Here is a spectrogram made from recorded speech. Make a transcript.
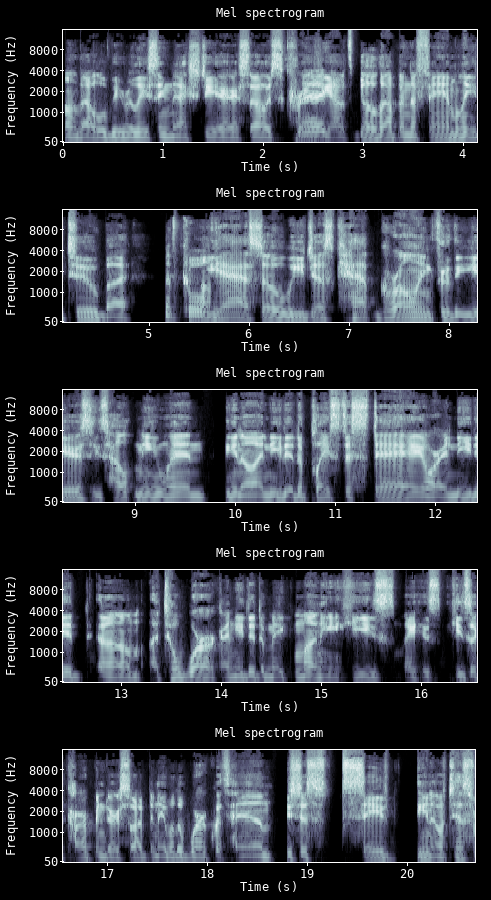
uh, that we'll be releasing next year. So it's crazy how it's built up in the family too. But that's cool. Yeah. So we just kept growing through the years. He's helped me when, you know, I needed a place to stay or I needed, um, to work. I needed to make money. He's, he's, he's a carpenter. So I've been able to work with him. He's just saved, you know, just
